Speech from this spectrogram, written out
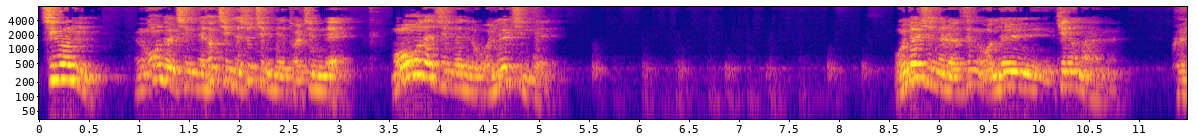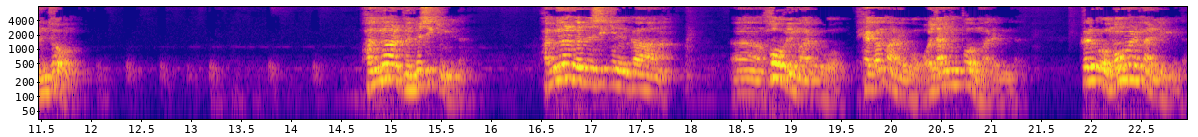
지금 온돌 침대, 흙 침대, 수 침대, 돌 침대 모든 침대들이 온열 침대. 온열 침대는 어떤 온열 기능만 하면 건조, 환경을 건조시킵니다. 환경을 건조시키니까 어, 호흡이 마르고 폐가 마르고 오장육부가 마릅니다. 그리고 몸을 말립니다.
